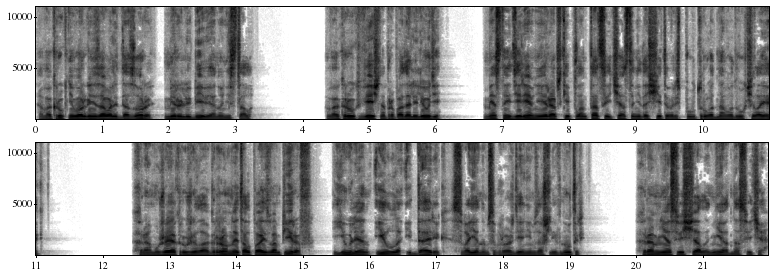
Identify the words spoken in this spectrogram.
а вокруг него организовали дозоры, миролюбивее оно не стало. Вокруг вечно пропадали люди. Местные деревни и рабские плантации часто не досчитывались по утру одного-двух человек. Храм уже окружила огромная толпа из вампиров. Юлиан, Илла и Дайрик с военным сопровождением зашли внутрь. Храм не освещала ни одна свеча.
